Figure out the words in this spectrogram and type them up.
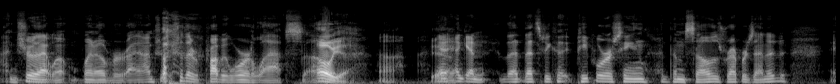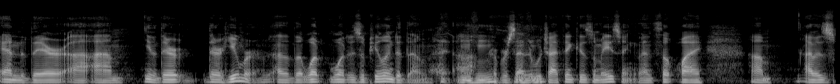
I'm sure that went went over. I'm sure, sure there probably were laughs. Uh, oh yeah. Uh, yeah. again, that, that's because people are seeing themselves represented, and their uh, um, you know their their humor, uh, the, what what is appealing to them uh, mm-hmm, represented, mm-hmm. which I think is amazing. That's why um, I was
